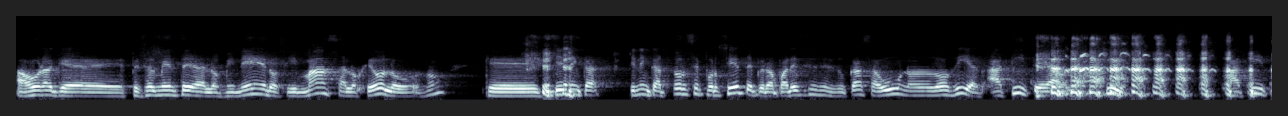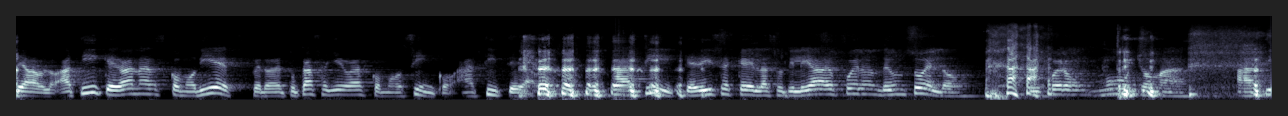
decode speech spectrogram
Ahora que especialmente a los mineros y más a los geólogos, ¿no? Que tienen, tienen 14 por 7, pero apareces en su casa uno o dos días. A ti te hablo, a ti, a ti te hablo. A ti que ganas como 10, pero en tu casa llevas como 5. A ti te hablo. A ti que dices que las utilidades fueron de un sueldo y fueron mucho más. A ti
